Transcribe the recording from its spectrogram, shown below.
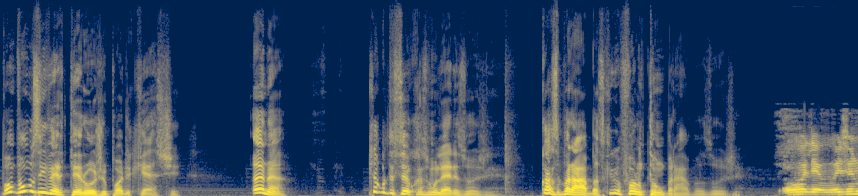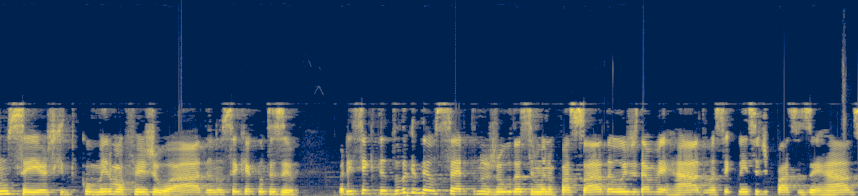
Vamos, vamos inverter hoje o podcast. Ana, o que aconteceu com as mulheres hoje? Com as brabas, que não foram tão brabas hoje. Olha, hoje eu não sei, eu acho que comeram uma feijoada, eu não sei o que aconteceu. Parecia que tudo que deu certo no jogo da semana passada, hoje dava errado, uma sequência de passos errados.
